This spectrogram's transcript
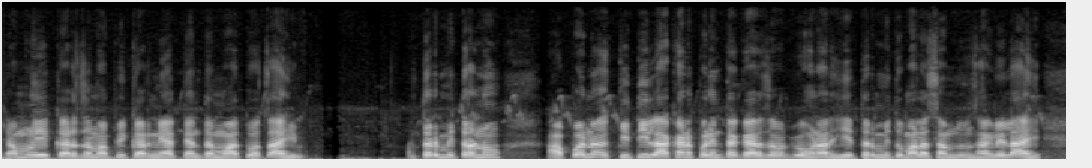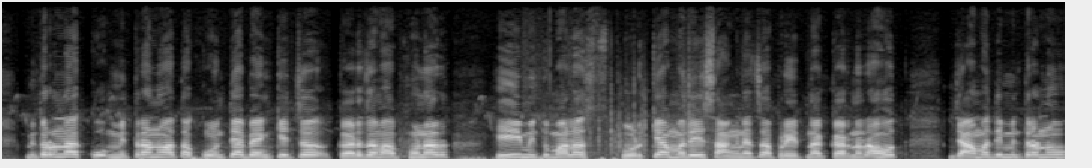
त्यामुळे कर्जमाफी करणे अत्यंत महत्त्वाचं आहे. तर मित्रांनो आपण किती लाखांपर्यंत कर्जमाफी होणार हे तर मी तुम्हाला समजून सांगलेलं आहे. मित्रांनो को मित्रांनो आता कोणत्या बँकेचं कर्जमाफ होणार हे मी तुम्हाला थोडक्यामध्ये सांगण्याचा प्रयत्न करणार आहोत. ज्यामध्ये मित्रांनो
